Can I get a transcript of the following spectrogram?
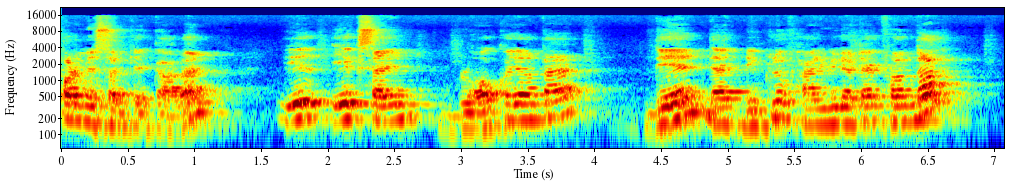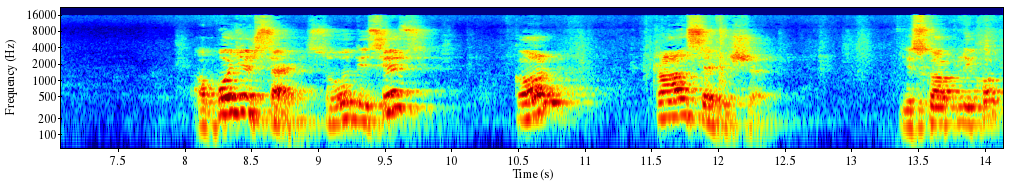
फॉर्मेशन के कारण ये एक साइड ब्लॉक हो जाता है then that nucleophile will attack from the opposite side so this is call trans addition इसको आप लिखो।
